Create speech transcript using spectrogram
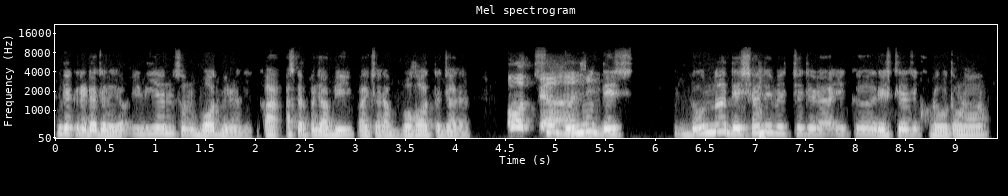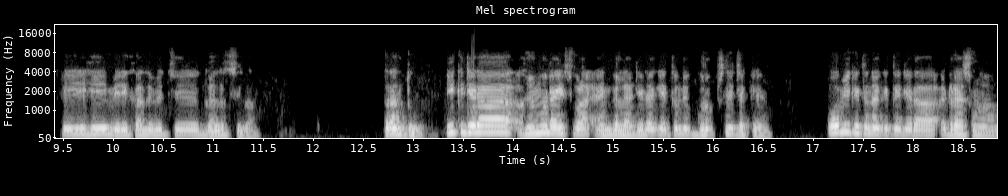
ਪੂਰੇ ਕੈਨੇਡਾ ਚਲੇ ਜਾਓ ਇੰਡੀਅਨ ਤੁਹਾਨੂੰ ਬਹੁਤ ਮਿਲਣਗੇ ਖਾਸ ਕਰ ਪੰਜਾਬੀ ਭਾਈਚਾਰਾ ਬਹੁਤ ਜ਼ਿਆਦਾ। ਸੋ ਦੋਨੋਂ ਦੇਸ਼ ਦੋਨਾਂ ਦੇਸ਼ਾਂ ਦੇ ਵਿੱਚ ਜਿਹੜਾ ਇੱਕ ਰਿਸ਼ਤਿਆਂ 'ਚ ਖੜੋਤ ਆਉਣਾ ਇਹ ਮੇਰੇ ਖਿਆਲ ਵਿੱਚ ਗਲਤ ਸੀਗਾ। ਪਰੰਤੂ ਇੱਕ ਜਿਹੜਾ ਹਿਊਮਨ ਰਾਈਟਸ ਵਾਲਾ ਐਂਗਲ ਹੈ ਜਿਹੜਾ ਕਿ ਇੱਥੋਂ ਦੇ ਗਰੁੱਪਸ ਨੇ ਚੱਕਿਆ ਉਹ ਵੀ ਕਿਤੇ ਨਾ ਕਿਤੇ ਜਿਹੜਾ ਐਡਰੈਸ ਹੋਣਾ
